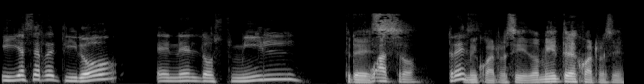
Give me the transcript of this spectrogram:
Y ella se retiró en el 2004. Tres. ¿Tres? 2004, sí. 2003, 2004, sí.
